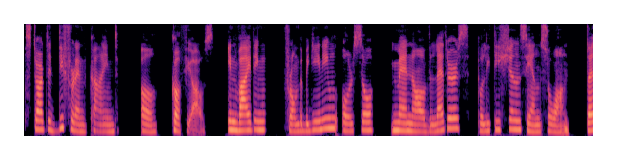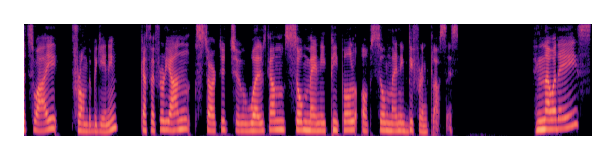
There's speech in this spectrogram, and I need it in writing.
start a different kind of coffee house, inviting from the beginning also men of letters, politicians, and so on. That's why, from the beginning, Cafe Florian started to welcome so many people of so many different classes. Nowadays,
